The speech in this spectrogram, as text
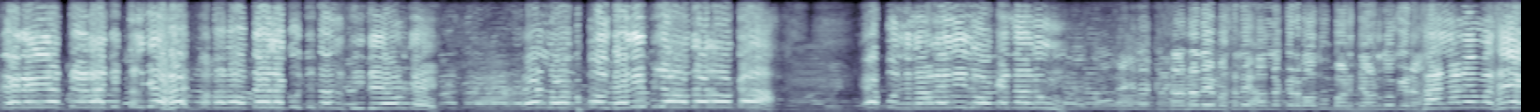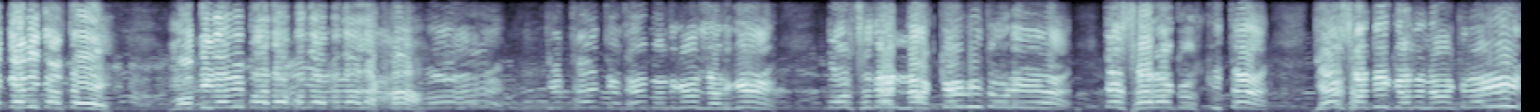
ਤੇਰੇ ਜਾਂ ਤੇਰਾ ਹੈ ਪਤਾ ਨਾ ਉੱਤੇ ਲੱਗੂ ਜਿੱਦਾਂ ਨਤੀਜੇ ਆਉਣਗੇ। ਇਹ ਲੋਕ ਭੁੱਲਦੇ ਨਹੀਂ ਪੰਜਾਬ ਦੇ ਲੋਕ। ਇਹ ਭੁੱਲਣ ਵਾਲੇ ਨਹੀਂ ਲੋਕ ਇਹਨਾਂ ਨੂੰ। ਕਿਸਾਨਾਂ ਦੇ ਮਸਲੇ ਹੱਲ ਕਰਵਾ ਦੂੰ ਬਣ ਜਾਣ ਦੋਗੇ ਕਿਸਾਨਾਂ ਦੇ ਮਸਲੇ ਅੱਗੇ ਵੀ ਕਰਤੇ। ਮੋਦੀ ਨੇ ਵੀ ਪਾਤਾ 15 15 ਲੱਖਾਂ। ਜਿੱਥੇ ਜਿੱਥੇ ਬੰਦੀਆਂ ਲੜ ਗਏ ਪੁਲਿਸ ਦੇ ਨਾਕੇ ਵੀ ਤੋੜੇ ਆ ਤੇ ਸਾਰਾ ਕੁਝ ਕੀਤਾ। ਜੇ ਸਾਡੀ ਗੱਲ ਨਾ ਕਰਾਈ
